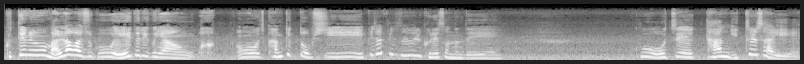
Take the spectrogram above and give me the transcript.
그때는 말라가지고 애들이 그냥, 확, 어, 강택도 없이 삐들삐들 그랬었는데, 그 어제 단 이틀 사이에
